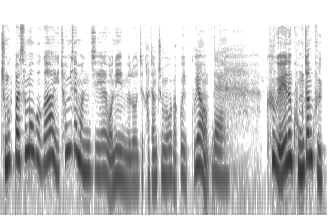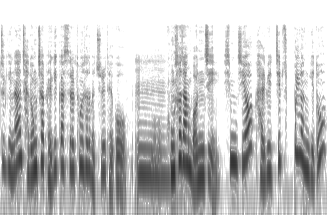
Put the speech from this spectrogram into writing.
중국발 스모그가 이 초미세먼지의 원인으로 이제 가장 주목을 받고 있고요. 네. 그 외에는 공장 굴뚝이나 자동차 배기가스를 통해서도 배출이 되고 음. 뭐 공사장 먼지, 심지어 갈비집 숯불 연기도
